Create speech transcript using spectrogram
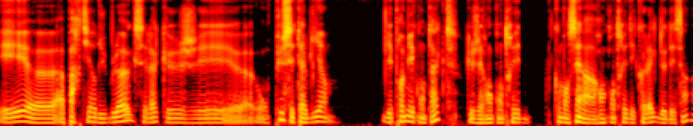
Et euh, à partir du blog, c'est là que j'ai euh, pu s'établir des premiers contacts, que j'ai rencontré, commencé à rencontrer des collègues de dessin.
